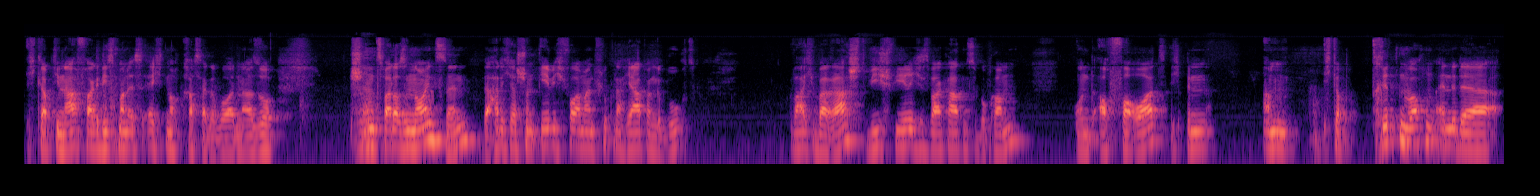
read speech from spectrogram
ich glaube, die Nachfrage diesmal ist echt noch krasser geworden. Also schon ja. 2019, da hatte ich ja schon ewig vorher meinen Flug nach Japan gebucht, war ich überrascht, wie schwierig es war, Karten zu bekommen. Und auch vor Ort, ich bin am, ich glaube, dritten Wochenende der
